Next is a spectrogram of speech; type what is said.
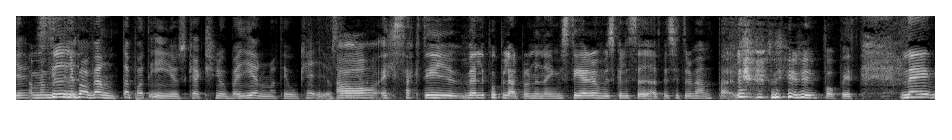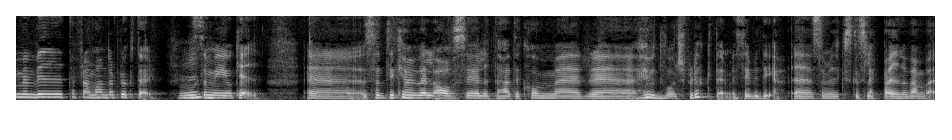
Ja, Sitter vi... ni bara och väntar på att EU ska klubba igenom att det är okej okay Ja, exakt. Det är ju väldigt populärt bland mina investerare om vi skulle säga att vi sitter och väntar. det är poppis. Nej, men vi tar fram andra produkter mm. som är okej. Eh, så det kan vi väl avslöja lite här att det kommer eh, hudvårdsprodukter med CBD eh, som vi ska släppa i november.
